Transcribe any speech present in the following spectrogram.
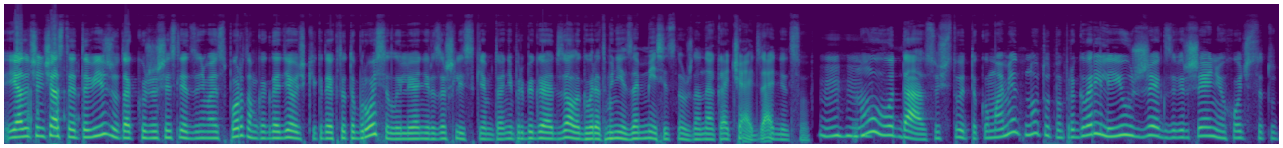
Я очень часто это вижу, так уже 6 лет занимаюсь спортом, когда девочки, когда их кто-то бросил или они разошлись с кем-то, они прибегают в зал и говорят, мне за месяц нужно накачать задницу. Ну вот да, существует такой момент, ну тут мы проговорили, и уже к завершению хочется тут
